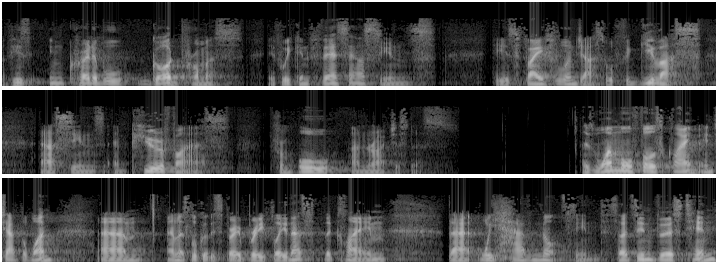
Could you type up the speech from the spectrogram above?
of his incredible God promise. If we confess our sins, he is faithful and just, will forgive us our sins and purify us from all unrighteousness. There's one more false claim in chapter 1, um, and let's look at this very briefly. And that's the claim that we have not sinned. So it's in verse 10.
